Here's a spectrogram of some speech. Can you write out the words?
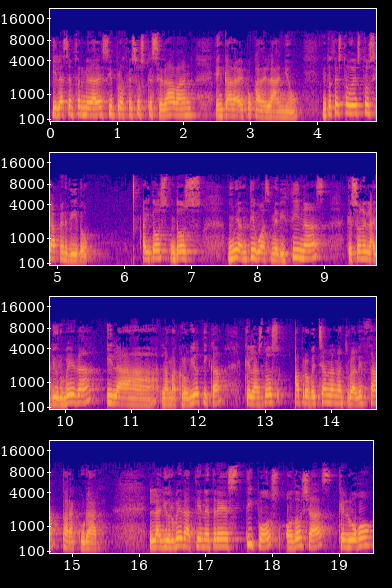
y las enfermedades y procesos que se daban en cada época del año. Entonces todo esto se ha perdido. Hay dos, dos muy antiguas medicinas que son el ayurveda y la, la macrobiótica, que las dos aprovechan la naturaleza para curar. La ayurveda tiene tres tipos o doshas que luego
